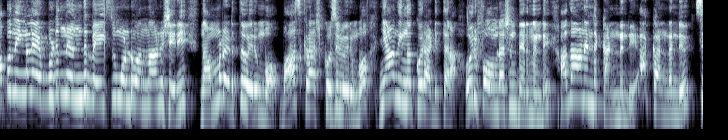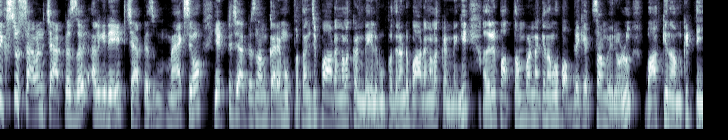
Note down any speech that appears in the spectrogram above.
അപ്പൊ നിങ്ങൾ എവിടുന്ന് എന്ത് ബേസും കൊണ്ട് വന്നാലും ശരി നമ്മുടെ അടുത്ത് വരുമ്പോൾ ബാസ് ക്രാഷ് കോഴ്സിൽ വരുമ്പോൾ ഞാൻ നിങ്ങൾക്ക് ഒരു അടിത്തറ ഒരു ഫൗണ്ടേഷൻ തരുന്നുണ്ട്. അതാണ് എന്റെ കണ്ടന്റ് ആ content six two seven chapters അല്ലെങ്കിൽ എയ്റ്റ് ചാപ്റ്റേഴ്സ് മാക്സിമം എട്ട് ചാപ്റ്റേഴ്സ് നമുക്കറിയാം. മുപ്പത്തഞ്ച് പാഠങ്ങളൊക്കെ ഉണ്ടെങ്കിൽ മുപ്പത്തിരണ്ട് പാഠങ്ങളൊക്കെ ഉണ്ടെങ്കിൽ അതിൽ പത്തൊമ്പതിനൊക്കെ നമുക്ക് പബ്ലിക് എക്സാം വരുള്ളൂ. ബാക്കി നമുക്ക് ടി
